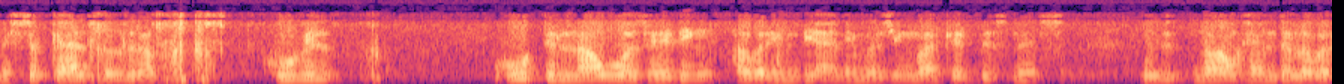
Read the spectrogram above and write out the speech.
Mr. Kal Sundaram, who will, who till now was heading our India and emerging market business, will now handle our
